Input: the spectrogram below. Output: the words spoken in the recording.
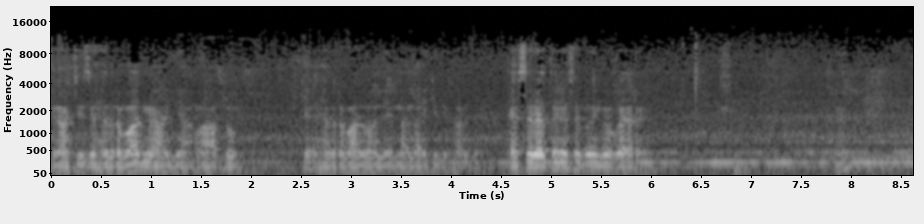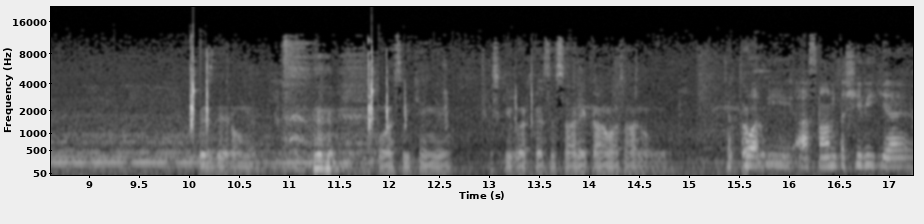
کراچی سے حیدرآباد میں آ گیا اور آپ لوگ حیدرآباد والے نالائکی دکھا دیں۔ ایسے رہتے ہیں جیسے کو غیر ہیں۔ کس دے رہا ہوں میں؟ وہ سیکھیں گے۔ اس کی برکت سے سارے کام آسان ہوں گے۔ آسان تشریح کیا ہے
